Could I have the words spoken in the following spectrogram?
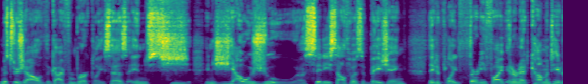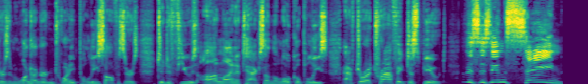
Mr. Zhao, the guy from Berkeley, says in, in Jiaozuo, a city southwest of Beijing, they deployed 35 internet commentators and 120 police officers to defuse online attacks on the local police after a traffic dispute. This is insane.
